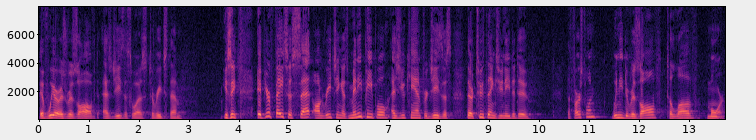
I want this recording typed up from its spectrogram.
if we are as resolved as Jesus was to reach them. You see, if your face is set on reaching as many people as you can for Jesus, there are two things you need to do. The first one, we need to resolve to love more.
